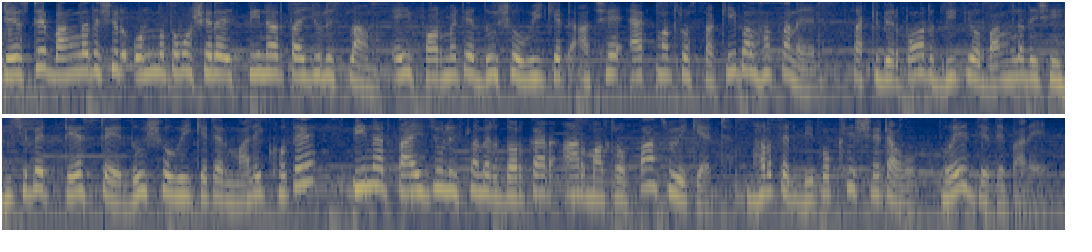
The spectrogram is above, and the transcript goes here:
টেস্টে বাংলাদেশের অন্যতম সেরা স্পিনার তাইজুল ইসলাম এই ফরম্যাটে দুশো উইকেট আছে একমাত্র সাকিব আল হাসানের। সাকিবের পর দ্বিতীয় বাংলাদেশি হিসেবে টেস্টে দুইশো উইকেটের মালিক হতে স্পিনার তাইজুল ইসলামের দরকার আর মাত্র পাঁচ উইকেট। ভারতের বিপক্ষে সেটাও হয়ে যেতে পারে।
